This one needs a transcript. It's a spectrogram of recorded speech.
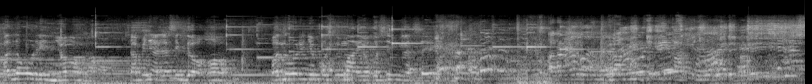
panoorin nyo. Sabi niya, lasing daw ako. Panoorin nyo pag sumayo ko sing lasing. Ang galing yung sumayaw eh. Lailan! Magaling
